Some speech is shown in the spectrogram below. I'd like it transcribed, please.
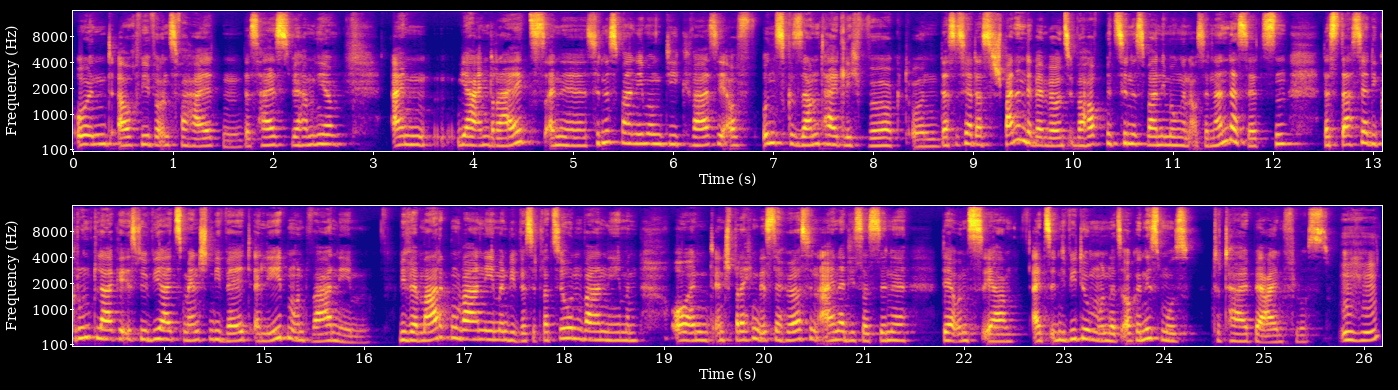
und auch wie wir uns verhalten. Das heißt, wir haben hier ein, ja, ein Reiz, eine Sinneswahrnehmung, die quasi auf uns gesamtheitlich wirkt. Und das ist ja das Spannende, wenn wir uns überhaupt mit Sinneswahrnehmungen auseinandersetzen, dass das ja die Grundlage ist, wie wir als Menschen die Welt erleben und wahrnehmen. Wie wir Marken wahrnehmen, wie wir Situationen wahrnehmen. Und entsprechend ist der Hörsinn einer dieser Sinne, der uns ja als Individuum und als Organismus total beeinflusst. Mhm.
